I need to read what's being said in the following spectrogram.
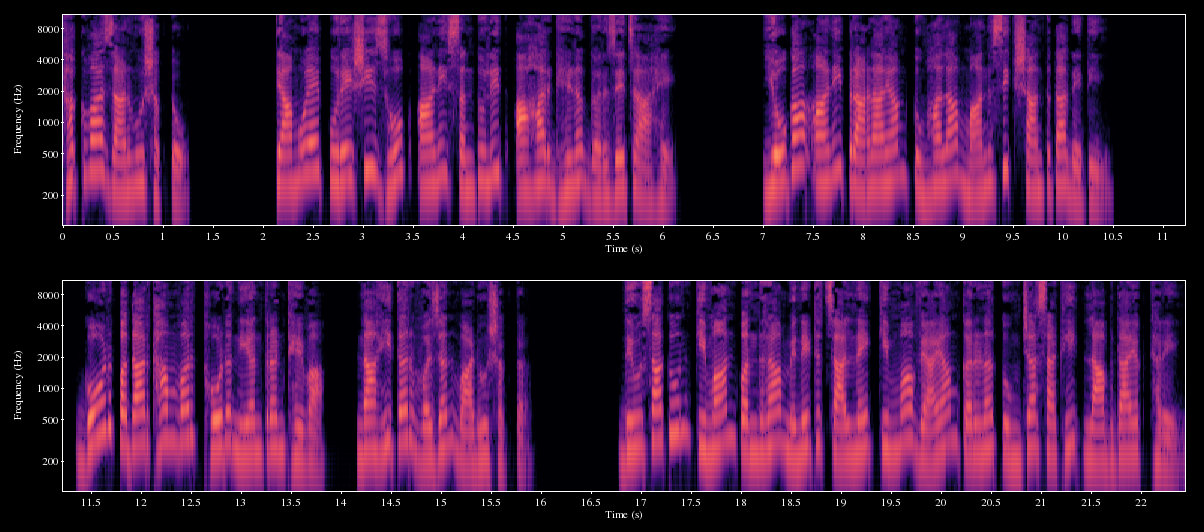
थकवा जाणवू शकतो. त्यामुळे पुरेशी झोप आणि संतुलित आहार घेणं गरजेचं आहे. योगा आणि प्राणायाम तुम्हाला मानसिक शांतता देतील. गोड पदार्थांवर थोडं नियंत्रण ठेवा नाहीतर वजन वाढू शकतं. दिवसातून किमान पंधरा मिनिट चालणे किंवा व्यायाम करणं तुमच्यासाठी लाभदायक ठरेल.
